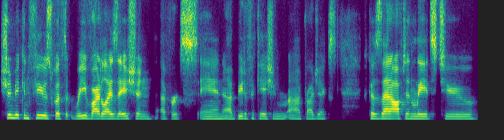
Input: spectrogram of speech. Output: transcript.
shouldn't be confused with revitalization efforts and uh, beautification uh, projects because that often leads to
